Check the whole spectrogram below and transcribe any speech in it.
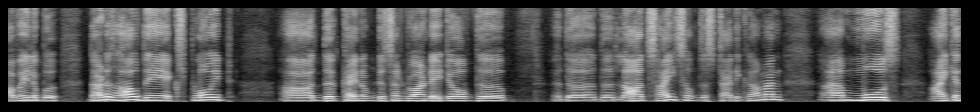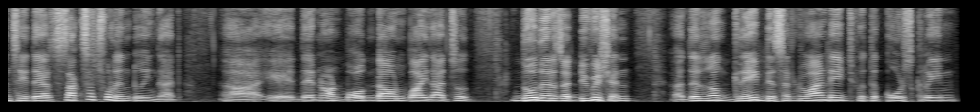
available. That is how they exploit uh, the kind of disadvantage of the, the, the large size of the static RAM and uh, most I can say they are successful in doing that. Uh, eh, they are not bogged down by that. So though there is a division uh, there is no great disadvantage with the coarse grain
